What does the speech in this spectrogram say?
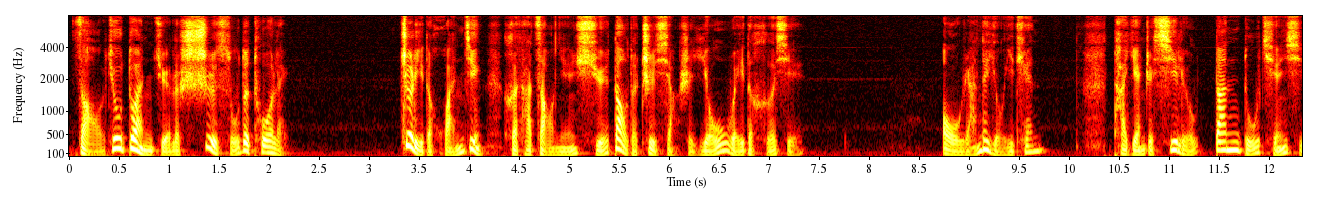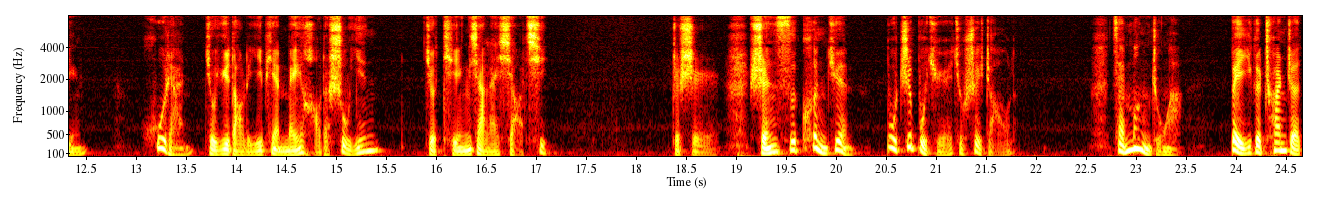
早就断绝了世俗的拖累。这里的环境和他早年学到的志向是尤为的和谐。偶然的有一天，他沿着溪流单独前行，忽然就遇到了一片美好的树荫，就停下来小憩。这时神思困倦，不知不觉就睡着了。在梦中啊，被一个穿着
